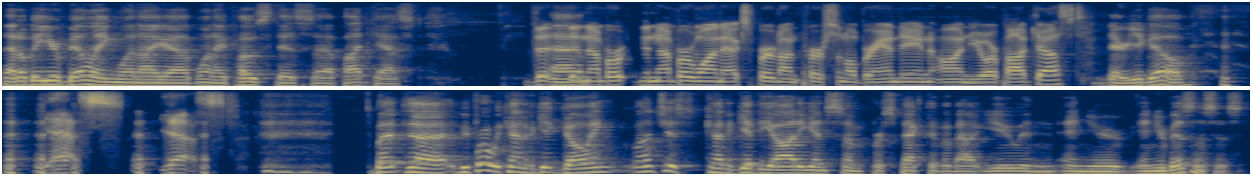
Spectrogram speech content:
That'll be your billing when I uh, when I post this uh, podcast. The, um, the number the number one expert on personal branding on your podcast. There you go. yes. Yes. But uh, before we kind of get going, let's just kind of give the audience some perspective about you and, and your and your businesses.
